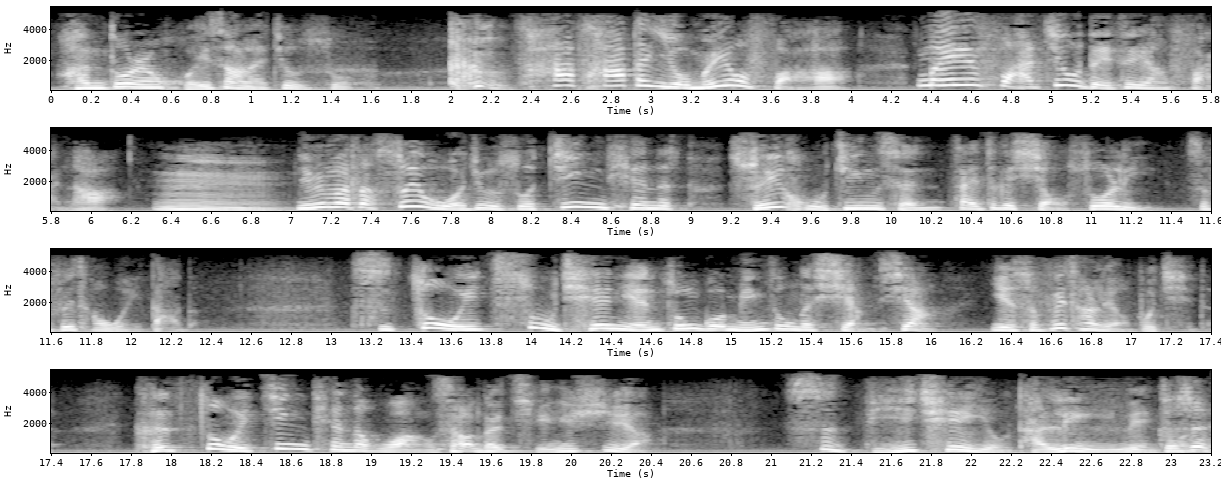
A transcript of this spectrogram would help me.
很多人回上来就是说。他他的有没有法？没法就得这样反啊！嗯，你明白的。所以我就说，今天的水浒精神在这个小说里是非常伟大的，是作为数千年中国民众的想象也是非常了不起的。可是作为今天的网上的情绪啊，是的确有它另一面。可是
